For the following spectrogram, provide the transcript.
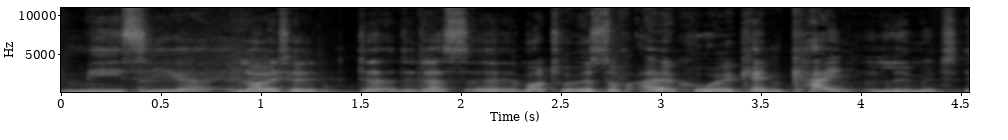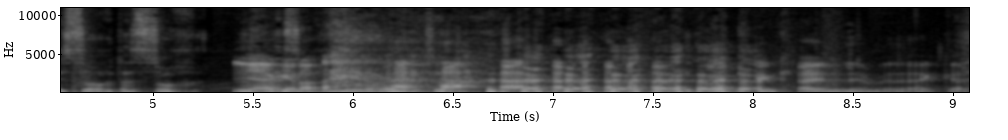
Mäßiger. Leute, da, das äh, Motto ist doch, Alkohol kennt kein Limit. Ist doch, das ist doch. Das Ja, genau. Jeder, Leute. Kein Limit, ja, geil.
